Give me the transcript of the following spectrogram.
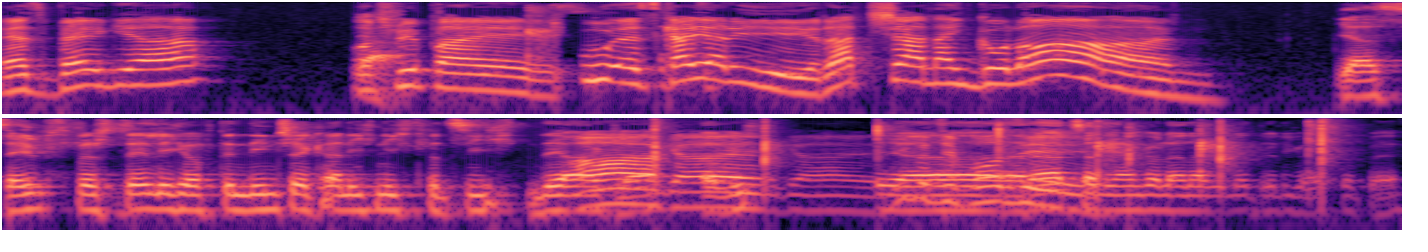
Er ist Belgier und Ja. spielt bei US Cagliari, Racha Nainggolan. Ja, selbstverständlich auf den Ninja kann ich nicht verzichten. Ja, Ah, klar, geil, ich. geil. Ja, Razan Jangolan habe ich natürlich auch dabei.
